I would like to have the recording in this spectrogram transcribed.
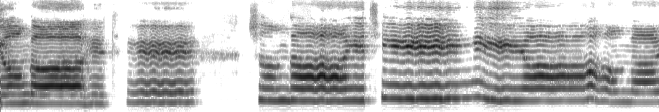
영가에테 장가에티 영가에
